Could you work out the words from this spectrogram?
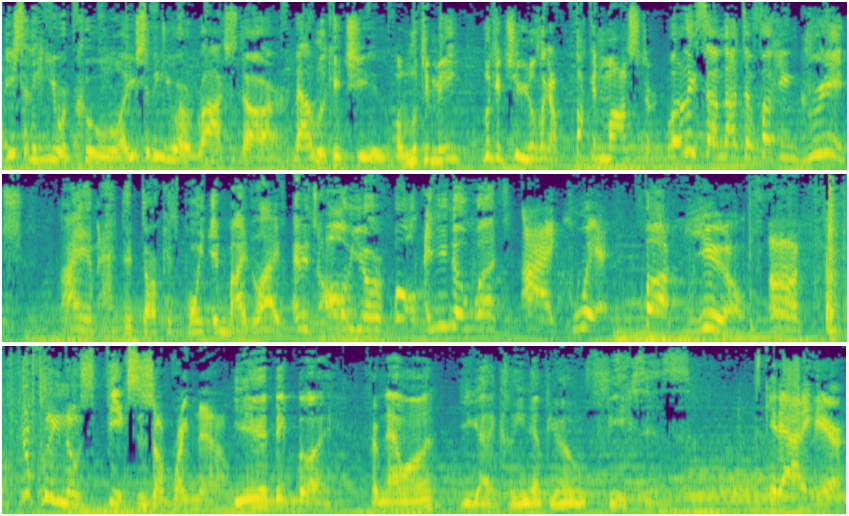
I used to think you were cool. I used to think you were a rock star. Now look at you. Oh, look at me. Look at you. You look like a fucking monster. Well, at least I'm not the fucking Grinch. I am at the darkest point in my life, and it's all your fault. And you know what? I quit. Fuck you. Ugh. You clean those fixes up right now. Yeah, big boy. From now on, you gotta clean up your own fixes. Let's get out of here.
